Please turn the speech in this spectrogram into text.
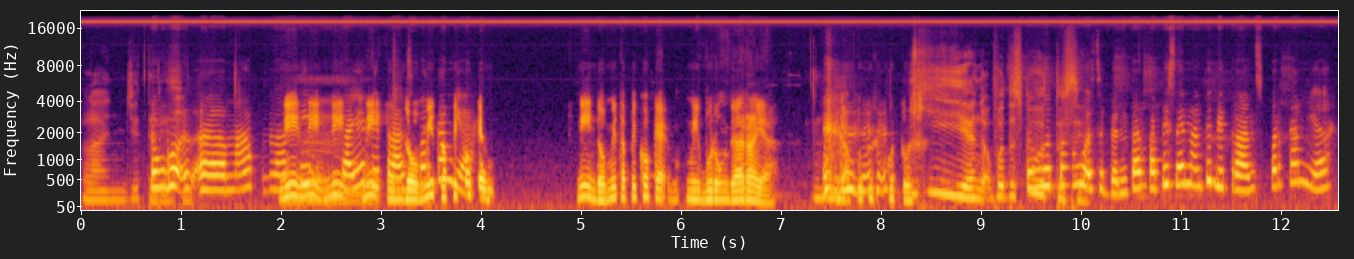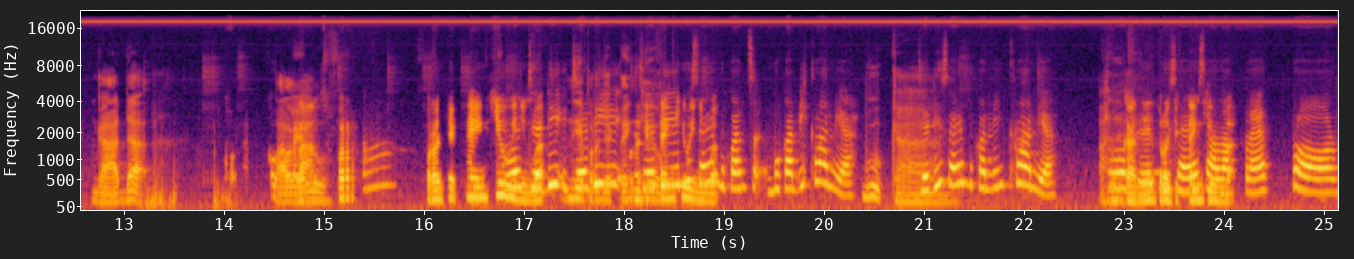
lanjut dari Tunggu eh, maaf nanti Nih nih nih saya nih ditransfer Indomie kan tapi ya? kok kayak nih Indomie tapi kok kayak mie burung dara ya? Nggak putus-putus. Iya, nggak Tunggu putus-putus tunggu ya. sebentar, tapi saya nanti ditransfer kan ya? Nggak ada. Kok lu. transfer? Oh, Project thank you oh ini mbak. jadi Ini jadi project thank jadi you. Thank you ini ini, saya Mbak. bukan bukan iklan ya? Bukan. Jadi saya bukan iklan ya? Ah, Oh, Bukan, ini project saya thank you salah mbak. platform.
